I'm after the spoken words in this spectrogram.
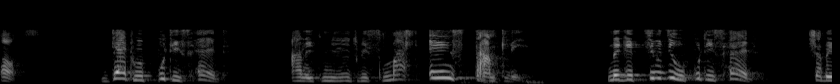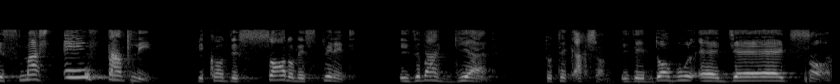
hurt. Death will put his head and it will be smashed instantly. Negativity will put his head, shall be smashed instantly because the sword of the Spirit is ever geared to take action. It's a double edged sword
